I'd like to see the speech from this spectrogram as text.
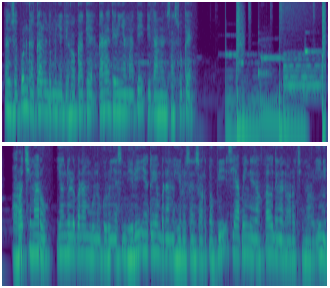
Danzo pun gagal untuk menjadi Hokage karena dirinya mati di tangan Sasuke. Orochimaru yang dulu pernah membunuh gurunya sendiri yaitu yang bernama Hirosan Sarutobi siapa yang tidak tahu dengan Orochimaru ini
